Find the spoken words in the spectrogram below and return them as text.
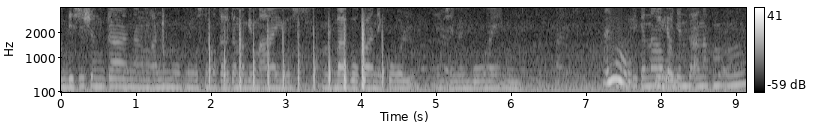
magdesisyon ka ng ano mo, kung gusto mo talaga maging maayos. Magbago ka, Nicole. Ayusin mo yung buhay mo. Ano? Hindi ka Ilaw. dyan sa anak mo, oh.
